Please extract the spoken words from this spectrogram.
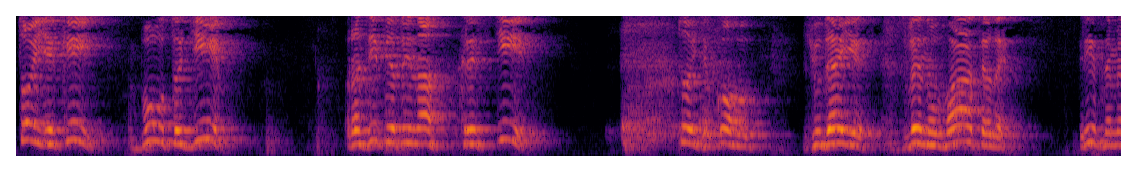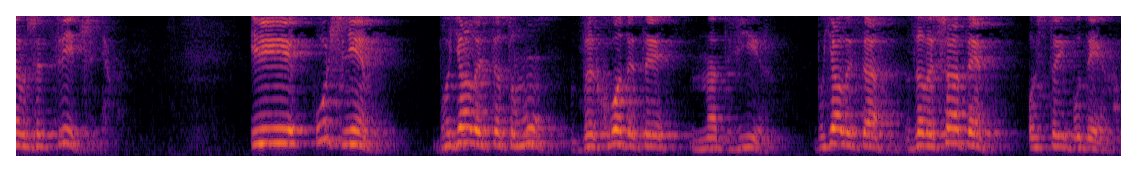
той, який був тоді розіп'ятий на хресті, той, якого юдеї звинуватили різними лжесвідченнями. І учні боялися тому виходити на двір, боялися залишати ось той будинок.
